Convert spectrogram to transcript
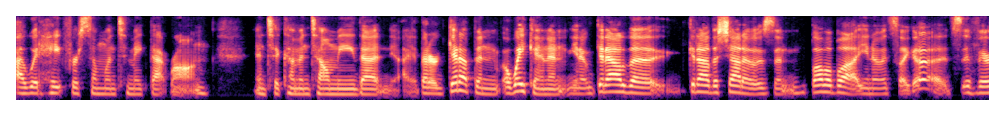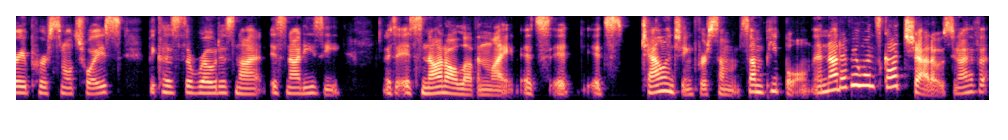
I would hate for someone to make that wrong and to come and tell me that I better get up and awaken and you know get out of the get out of the shadows and blah blah blah. You know, it's like uh, it's a very personal choice because the road is not it's not easy. It's, it's not all love and light. It's it it's challenging for some some people, and not everyone's got shadows. You know, I have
